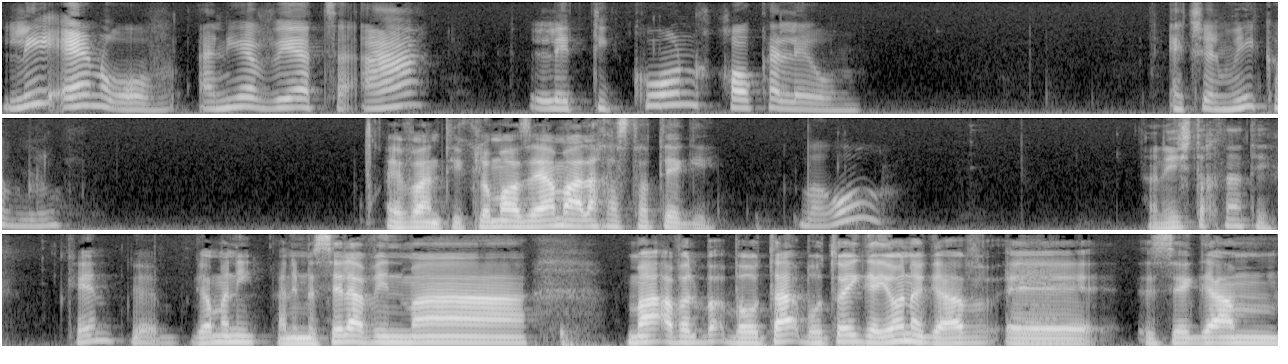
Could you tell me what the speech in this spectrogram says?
לי אין רוב. אני אביא הצעה לתיקון חוק הלאום. את של מי יקבלו? הבנתי. כלומר, זה היה מהלך אסטרטגי. ברור. אני השתכנעתי. כן, גם אני. אני מנסה להבין מה... מה אבל באותה, באותו היגיון, אגב, אה, זה גם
